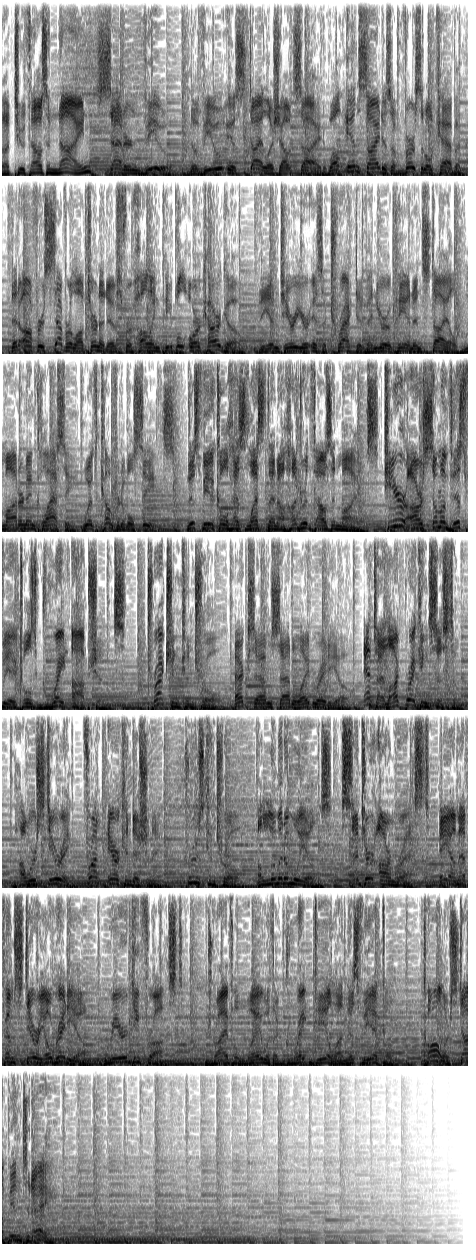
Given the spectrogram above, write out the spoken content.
The 2009 Saturn Vue. The Vue is stylish outside, while inside is a versatile cabin that offers several alternatives for hauling people or cargo. The interior is attractive and European in style, modern and classy, with comfortable seats. This vehicle has less than 100,000 miles. Here are some of this vehicle's great options traction control, XM satellite radio, anti lock braking system, power steering, front air conditioning, cruise control, aluminum wheels, center armrest, AM FM stereo radio, rear defrost. Drive away with a great deal on this vehicle. Call or stop in today.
